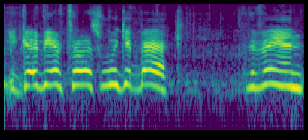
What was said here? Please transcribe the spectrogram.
you gotta be able to tell us when we get back to the van.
